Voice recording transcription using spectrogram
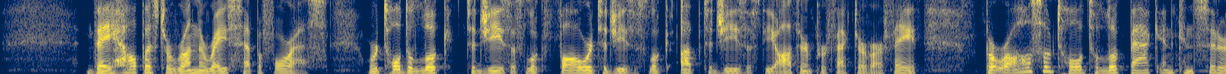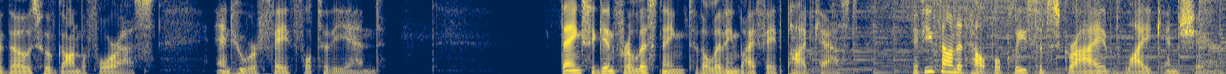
they help us to run the race set before us. We're told to look to Jesus, look forward to Jesus, look up to Jesus, the author and perfecter of our faith. But we're also told to look back and consider those who have gone before us and who were faithful to the end. Thanks again for listening to the Living by Faith podcast. If you found it helpful, please subscribe, like, and share.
